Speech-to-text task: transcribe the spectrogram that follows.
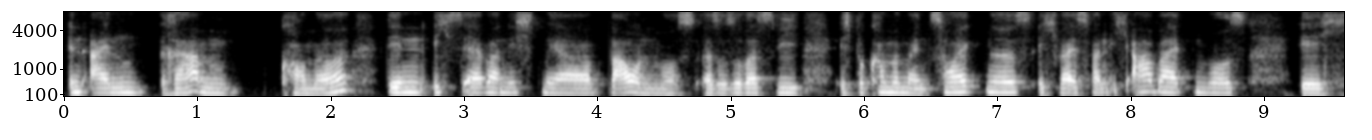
in einen Rahmen komme, den ich selber nicht mehr bauen muss. Also sowas wie, ich bekomme mein Zeugnis, ich weiß, wann ich arbeiten muss, ich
